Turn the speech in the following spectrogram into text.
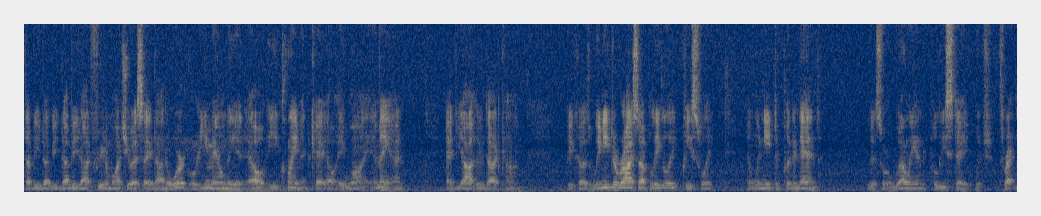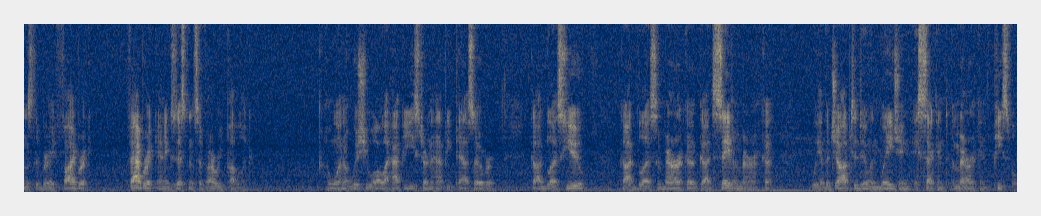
www.freedomwatchusa.org or email me at leklayman, K-L-A-Y-M-A-N, at yahoo.com because we need to rise up legally, peacefully, and we need to put an end to this Orwellian police state which threatens the very fabric, fabric and existence of our republic. I want to wish you all a happy Easter and a happy Passover. God bless you. God bless America. God save America we have a job to do in waging a second American peaceful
